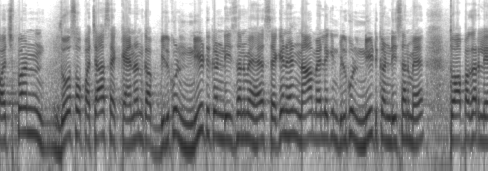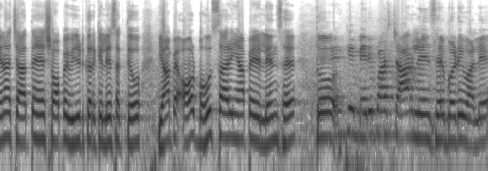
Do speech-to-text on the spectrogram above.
पचपन दो सौ पचास है कैनन का बिल्कुल नीट कंडीशन में है। सेकेंड हैंड नाम है लेकिन बिल्कुल नीट कंडीशन में है। तो आप अगर लेना चाहते हैं शॉप पे विज़िट करके ले सकते हो। यहाँ पे और बहुत सारे यहाँ पे लेंस है। तो के मेरे पास चार लेंस है बड़े वाले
